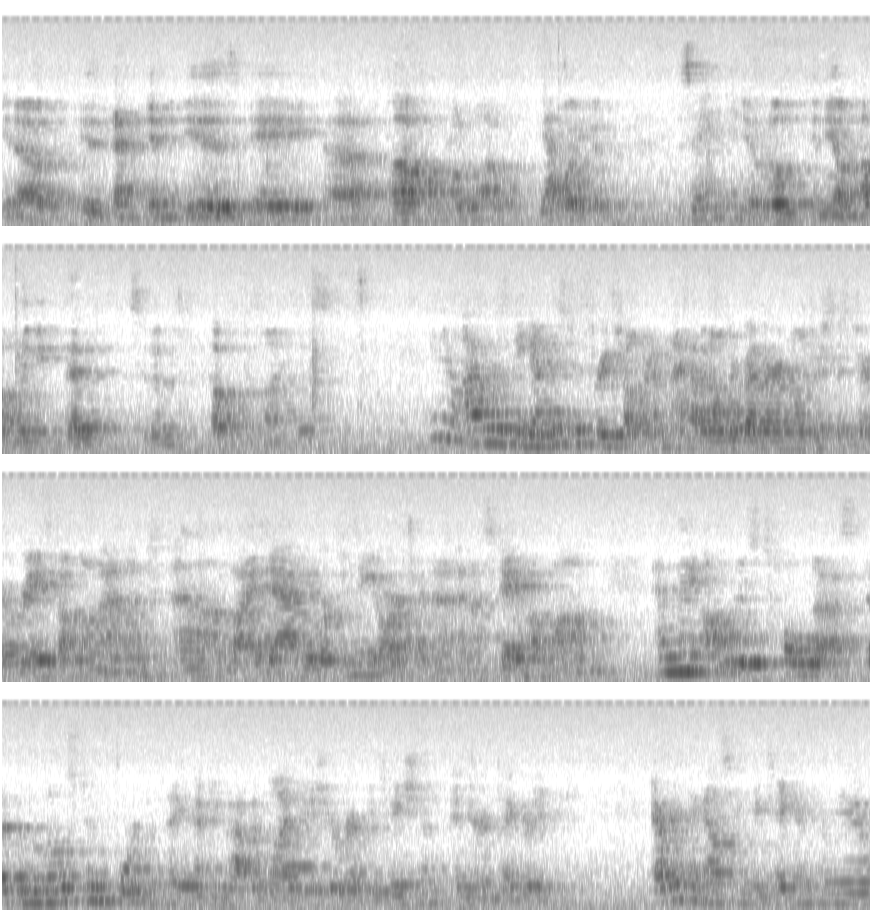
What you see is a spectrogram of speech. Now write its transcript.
you know, is, and, and is a uh, powerful role model Yeah. for you. Is there anything in your role in your upbringing that sort of helped define this? You know, I was the youngest of three children. I have an older brother and an older sister raised on Long Island um, by a dad who worked in New York and a, and a stay-at-home mom. And they always told us that the most important thing that you have in life is your reputation and your integrity. Everything else can be taken from you,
